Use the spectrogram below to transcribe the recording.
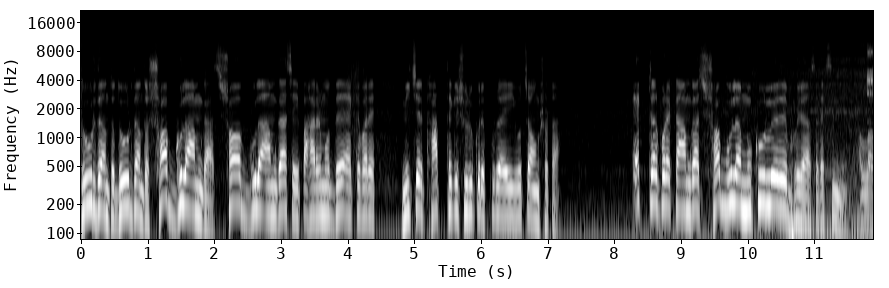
দুর্দান্ত দুর্দান্ত, সবগুলো আম গাছ, সবগুলো আম গাছ এই পাহাড়ের মধ্যে একেবারে নিচের খাত থেকে শুরু করে পুরো এই উঁচা অংশটা। একটার পর একটা আম গাছ সবগুলা মুকুলে ভরে আছে, দেখছেন আল্লাহ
